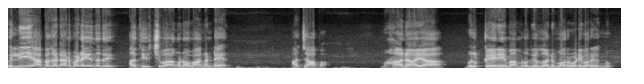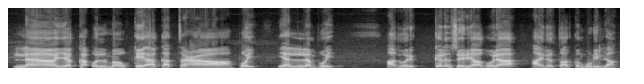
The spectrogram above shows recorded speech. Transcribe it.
വലിയ അപകടമാണ് പണയുന്നത്. അത് തിരിച്ചു വാങ്ങണോ വാങ്ങണ്ടേ? അജാബ. മഹാനായ ബുൽഖൈൻ ഇമാം റദിയുള്ളവന് മറുപടി പറയുന്നു. പോയി എല്ലാം പോയി. അത് ഒരിക്കലും ശരിയാകൂല അതിലൊരു തർക്കം കൂടി ഇല്ല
